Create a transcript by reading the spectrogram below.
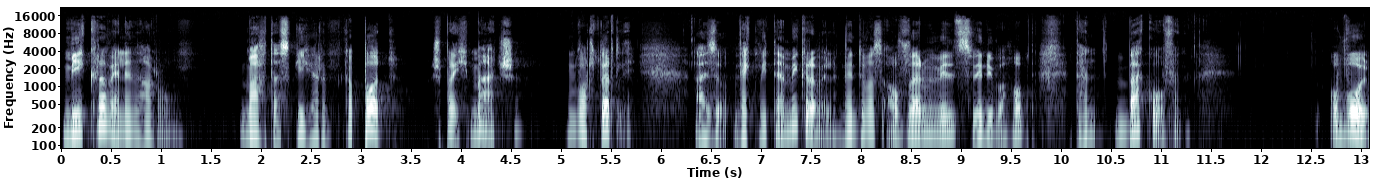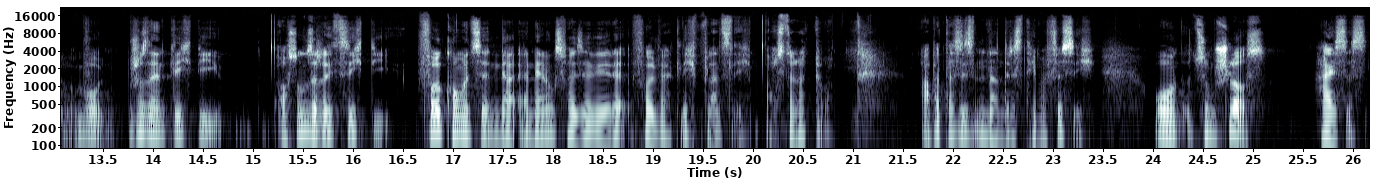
Mikrowellennahrung macht das Gehirn kaputt, sprich Matsch, wortwörtlich. Also weg mit der Mikrowelle. Wenn du was aufwärmen willst, wenn überhaupt, dann Backofen. Obwohl, obwohl schlussendlich die aus unserer Sicht die vollkommenste Ernährungsweise wäre vollwertlich pflanzlich aus der Natur. Aber das ist ein anderes Thema für sich. Und zum Schluss heißt es,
